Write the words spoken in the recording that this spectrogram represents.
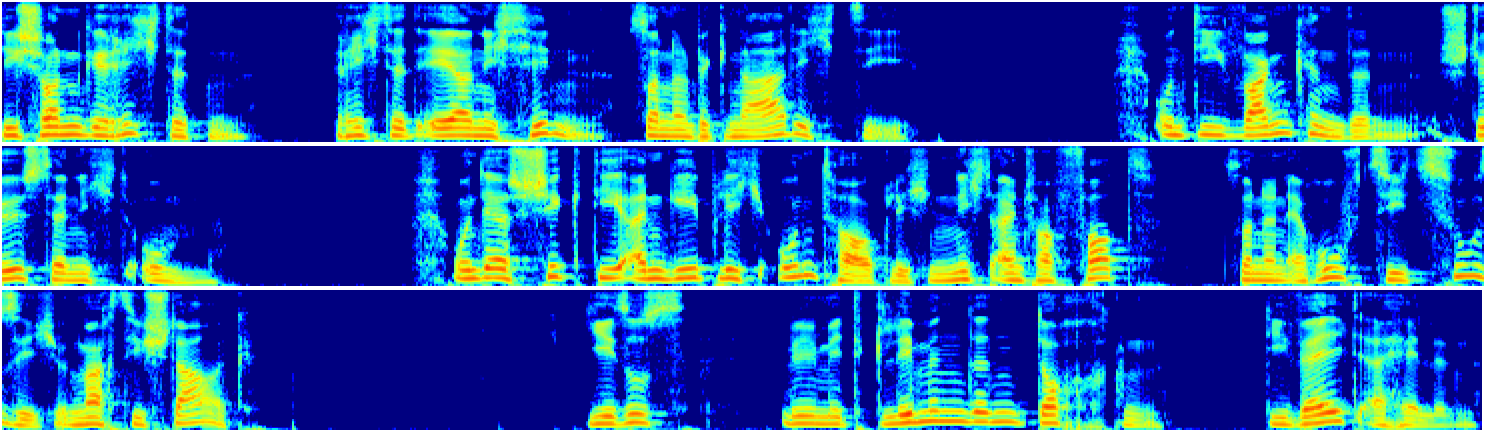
Die schon Gerichteten richtet er nicht hin, sondern begnadigt sie. Und die Wankenden stößt er nicht um. Und er schickt die angeblich Untauglichen nicht einfach fort, sondern er ruft sie zu sich und macht sie stark. Jesus will mit glimmenden Dochten die Welt erhellen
